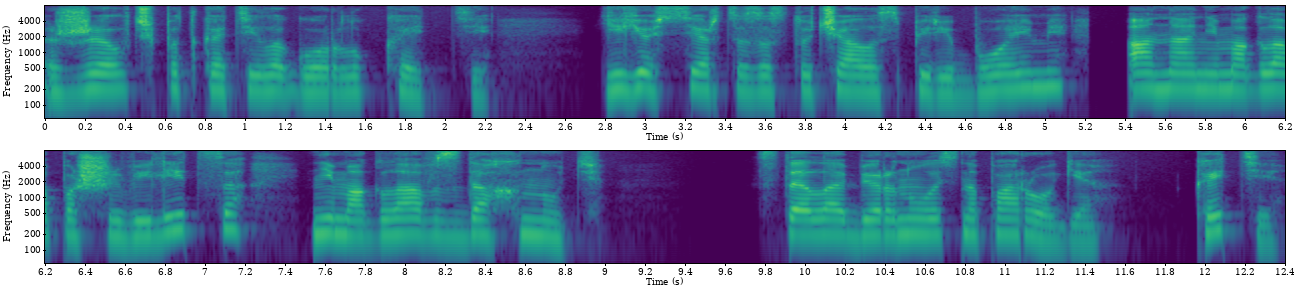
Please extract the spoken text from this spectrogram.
Желчь подкатила горлу Кэтти. Ее сердце застучало с перебоями, она не могла пошевелиться, не могла вздохнуть. Стелла обернулась на пороге. «Кэти,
